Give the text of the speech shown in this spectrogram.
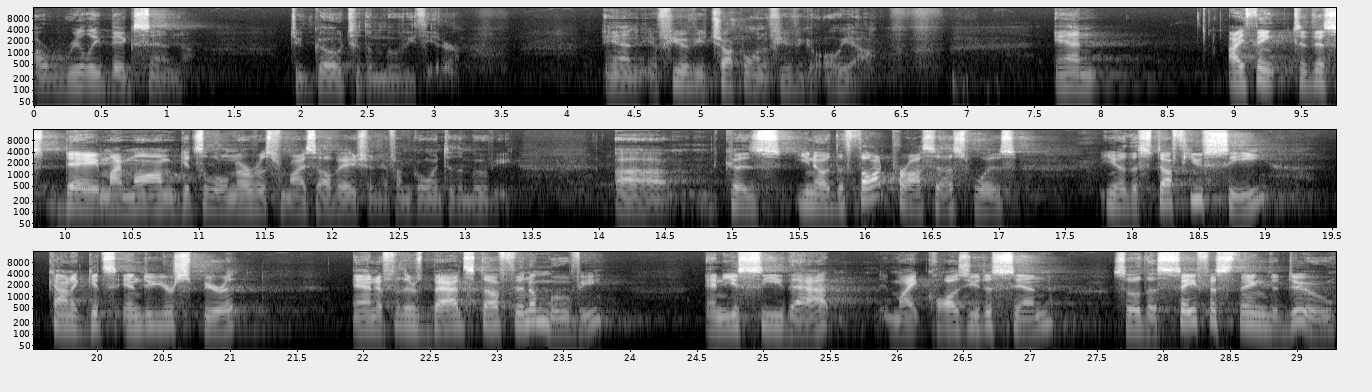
a really big sin to go to the movie theater. And a few of you chuckle and a few of you go, oh, yeah. And I think to this day, my mom gets a little nervous for my salvation if I'm going to the movie. Uh, because, you know, the thought process was, you know, the stuff you see kind of gets into your spirit. And if there's bad stuff in a movie and you see that, it might cause you to sin. So the safest thing to do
